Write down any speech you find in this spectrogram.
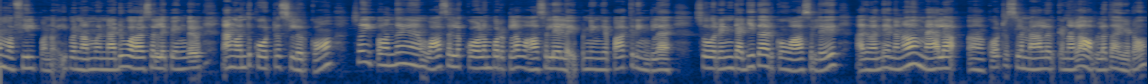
நம்ம ஃபீல் பண்ணோம். இப்போ நம்ம நடு வாசலில் இப்போ எங்கள் நாங்கள் வந்து கோட்ரஸில் இருக்கோம். ஸோ இப்போ வந்து வாசலில் கோலம் போடுறதுக்குலாம் வாசலே இல்லை. இப்போ நீங்கள் பார்க்குறீங்களே ஸோ ரெண்டு அடி தான் இருக்கும் வாசல். அது வந்து என்னென்னா மேலே கோட்ரஸில் மேலே இருக்கனால அவ்வளோதான் இடம்.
